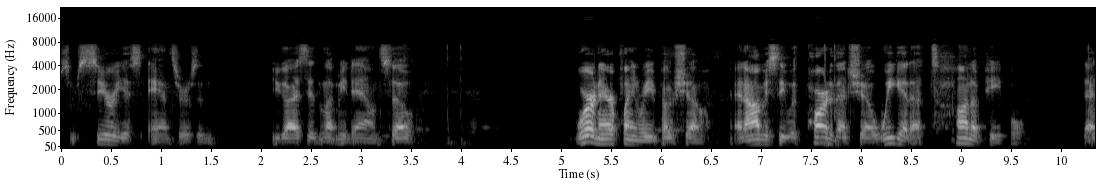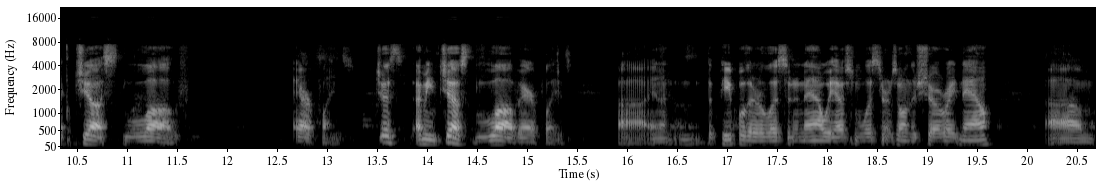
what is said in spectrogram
some serious answers, and you guys didn't let me down. So we're an airplane repo show, and obviously with part of that show, we get a ton of people that just love airplanes. Just, I mean, just love airplanes. Uh, and the people that are listening now, we have some listeners on the show right now. Um,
